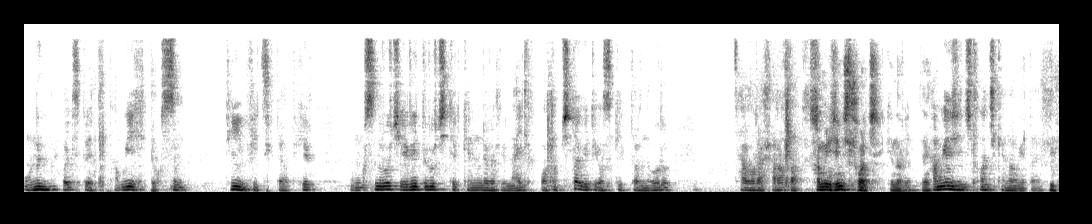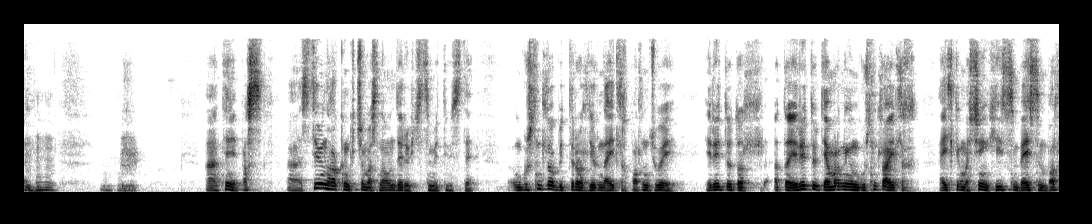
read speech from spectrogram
үнэн бодит байдал хамгийн их төгсөн тим физиктэй. Тэгэхээр өнгөрсөн рүү ч ирээдүг рүү ч тэр кинонд бол ер нь аялах боломжтой гэдгийг бас Киптор нь өөрөө цаагаараа харуулад байгаа. Хамгийн шинжлэх ухаанч кино тийм. Хамгийн шинжлэх ухаанч кино гэдэг дээ. Аа тийм бас Стивен Хокинг ч бас номон дээр өвчсөн мэт үстэй. Өнгөрсөн лөө бид нар бол ер нь аялах боломжгүй. Ирээдүйд бол одоо ирээдүйд ямар нэгэн өнгөрсөн лөө аялах аялдаг машин хийсэн байсан бол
